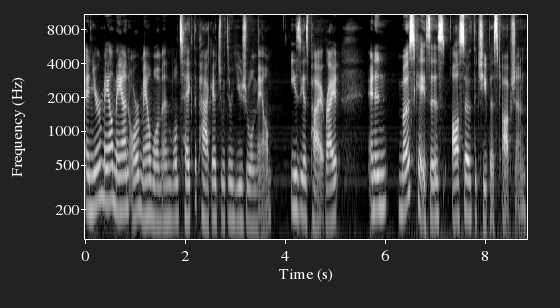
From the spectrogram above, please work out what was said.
and your mailman or mailwoman will take the package with your usual mail. Easy as pie, right? And in most cases, also the cheapest option.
